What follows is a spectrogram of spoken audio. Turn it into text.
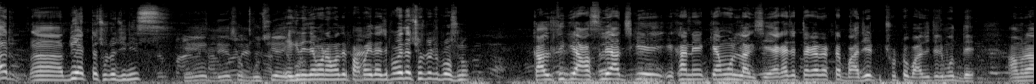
আর দু একটা ছোট জিনিস। এখানে যেমন আমাদের পাপাইদা আছে। পাপাইদা ছোট একটা প্রশ্ন। কাল থেকে আসলে আজকে এখানে কেমন লাগছে? এক হাজার টাকার একটা বাজেট ছোট বাজেটের মধ্যে আমরা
